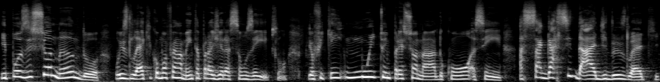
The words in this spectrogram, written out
e posicionando o Slack como uma ferramenta para a geração ZY. Eu fiquei muito impressionado com, assim, a sagacidade do Slack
